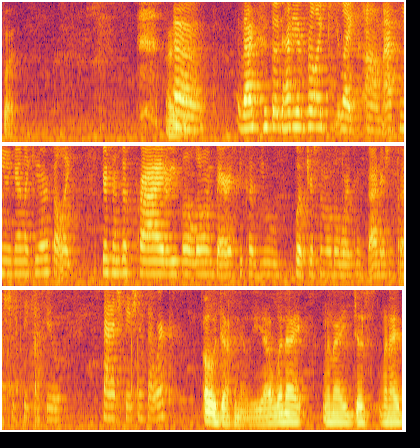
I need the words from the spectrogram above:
But I just, Uh, that's so. Have you ever felt like like um asking you again? Like you ever felt like your sense of pride, or you feel a little embarrassed because you butcher some of the words in Spanish, especially speaking to Spanish patients at work? oh, definitely. Yeah. When I when I just when I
